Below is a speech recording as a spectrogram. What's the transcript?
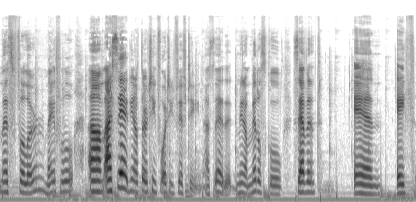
Miss Fuller, Mayful. Um, I said, you know, 13, 14, 15. I said, you know, middle school, seventh and eighth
